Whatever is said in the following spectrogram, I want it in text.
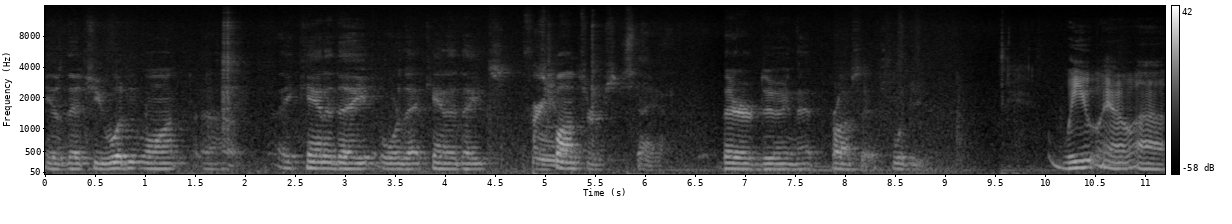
is that you wouldn't want uh, a candidate or that candidate's Friend. sponsors. Staff. There doing that process, would you? We, you know, uh, uh,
